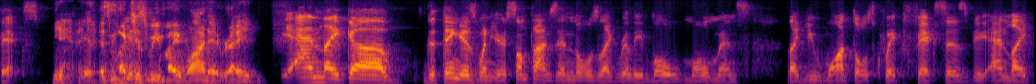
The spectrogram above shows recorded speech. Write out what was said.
Fix. Yeah, it's, as much as we might want it, right? Yeah, and like uh, the thing is, when you're sometimes in those like really low moments, like you want those quick fixes be, and like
